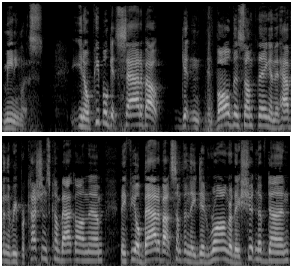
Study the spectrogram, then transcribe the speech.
meaningless. You know, people get sad about getting involved in something and then having the repercussions come back on them. They feel bad about something they did wrong or they shouldn't have done.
